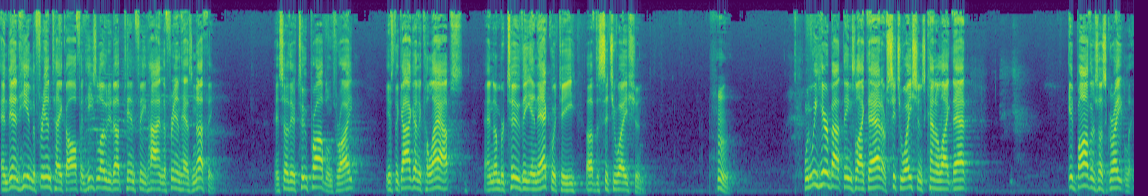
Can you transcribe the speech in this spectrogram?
and then he and the friend take off, and he's loaded up 10 feet high, and the friend has nothing. And so there are two problems, right? Is the guy going to collapse and number two, the inequity of the situation. Hmm. When we hear about things like that or situations kind of like that, it bothers us greatly.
